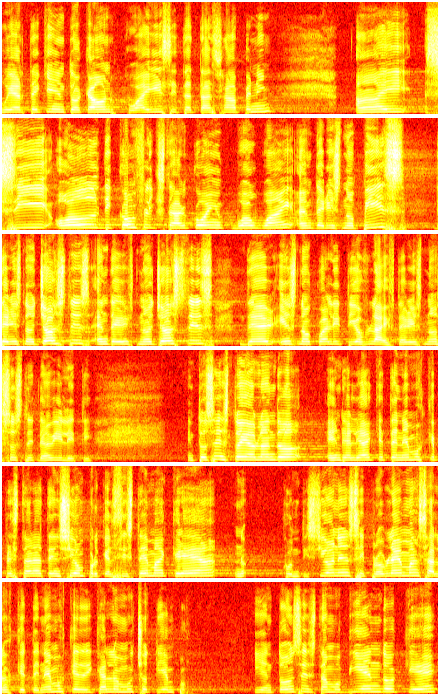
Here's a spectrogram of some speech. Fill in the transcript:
we are taking into account why is it that that's happening. I see all the conflicts that are going worldwide, and there is no peace, there is no justice, and there is no justice, there is no quality of life, there is no sustainability. Entonces estoy hablando en realidad que tenemos que prestar atención porque el sistema crea condiciones y problemas a los que tenemos que dedicarle mucho tiempo. Y entonces estamos viendo que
